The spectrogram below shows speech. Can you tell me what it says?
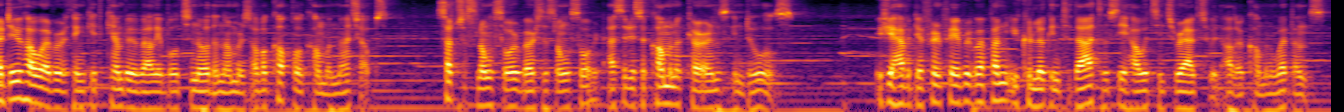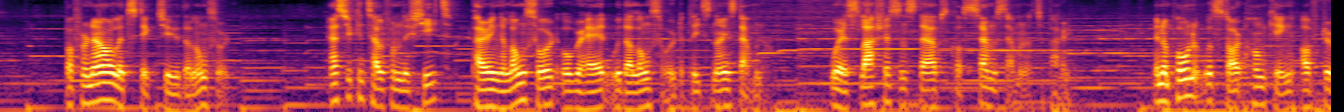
I do however think it can be valuable to know the numbers of a couple common matchups, such as longsword versus longsword, as it is a common occurrence in duels. If you have a different favorite weapon, you could look into that and see how it interacts with other common weapons. But for now, let's stick to the longsword. As you can tell from the sheet, parrying a longsword overhead with a longsword depletes 9 stamina, whereas slashes and stabs cost 7 stamina to parry. An opponent will start honking after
